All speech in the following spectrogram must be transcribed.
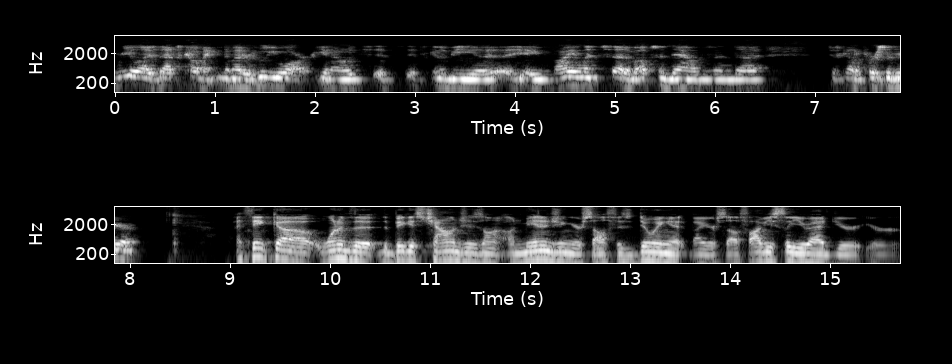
realize that's coming no matter who you are. You know, it's, it's, it's going to be a, a violent set of ups and downs and, uh, just got to persevere. I think uh, one of the, the biggest challenges on, on managing yourself is doing it by yourself. Obviously, you had your your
